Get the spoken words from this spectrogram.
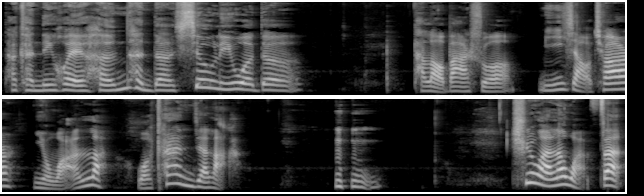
他肯定会狠狠的修理我的。他老爸说：“米小圈，你完了，我看见啦。”哼哼。吃完了晚饭，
